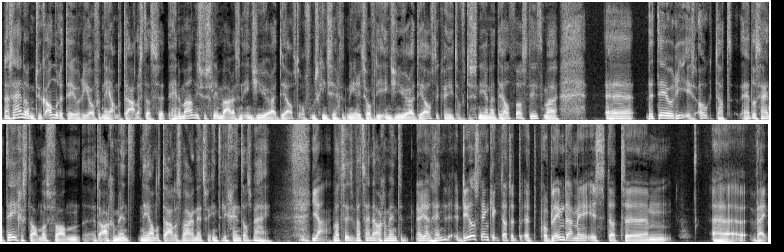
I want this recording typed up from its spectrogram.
Nou zijn er natuurlijk andere theorieën over Neandertalers. Dat ze helemaal niet zo slim waren als een ingenieur uit Delft. Of misschien zegt het meer iets over die ingenieur uit Delft. Ik weet niet of het de sneer naar Delft was, dit. Maar uh, de theorie is ook dat hè, er zijn tegenstanders van het argument... Neandertalers waren net zo intelligent als wij. Ja. Wat, wat zijn de argumenten nou ja, van hen? Deels denk ik dat het, het probleem daarmee is dat... Uh, uh, wij,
